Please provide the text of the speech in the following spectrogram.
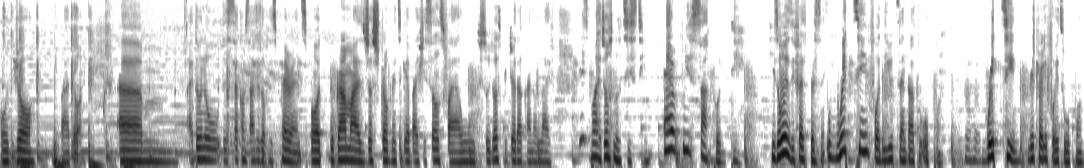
Ojoo, Ibadan. Um, I don't know the circumstances of his parents, but the grandma is just struggling to get by. She sells firewood. So just picture that kind of life. This boy, I just noticed him every Saturday. He's always the first person waiting for the youth center to open, mm-hmm. waiting literally for it to open.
